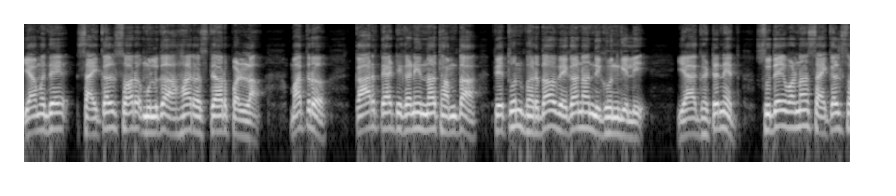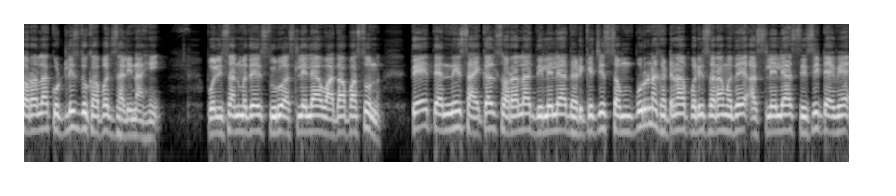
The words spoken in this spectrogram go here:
यामध्ये सायकल मुलगा हा रस्त्यावर पडला. मात्र कार त्या ठिकाणी न थांबता तेथून भरधाव वेगानं निघून गेली. या घटनेत सुदैवानं सायकल स्वाराला कुठलीच दुखापत झाली नाही. पोलिसांमध्ये सुरू असलेल्या वादापासून ते त्यांनी सायकल स्वाराला दिलेल्या धडकेची संपूर्ण घटना परिसरामध्ये असलेल्या सी सी टी व्ही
